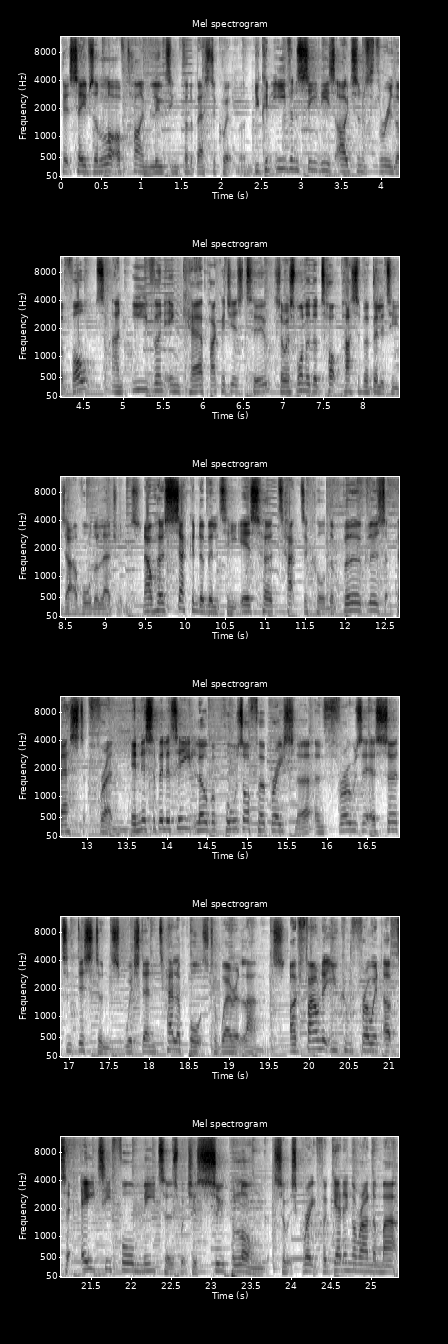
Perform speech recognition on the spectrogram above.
it saves a lot of time looting for the best equipment. You can even see these items through the vault and even in care packages too, so it's one of the top passive abilities out of all the legends. Now, her second ability is her tactical, the burglar's best friend. In this ability, Loba pulls off her bracelet and throws it a certain distance, which then teleports to where it lands. I've found that you can throw it up to 84 meters, which is super long, so it's great for getting around the map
